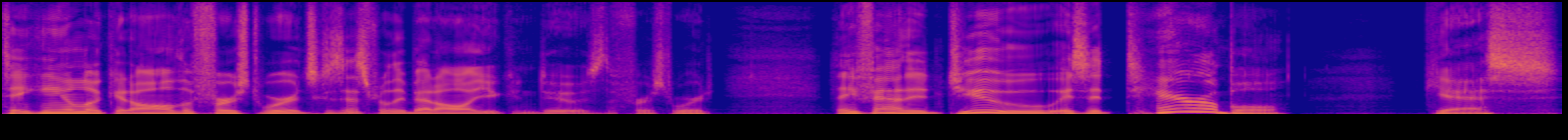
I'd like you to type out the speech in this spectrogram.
taking a look at all the first words, because that's really about all you can do is the first word, they found that do is a terrible guess.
